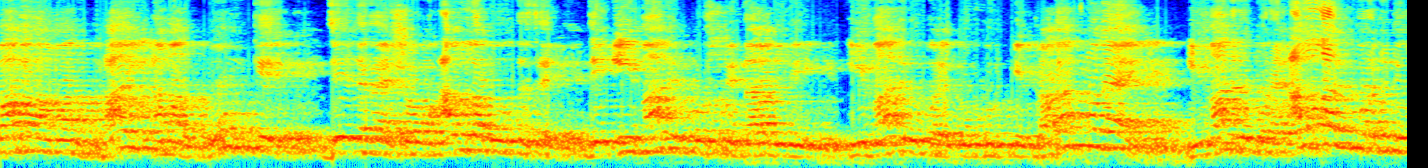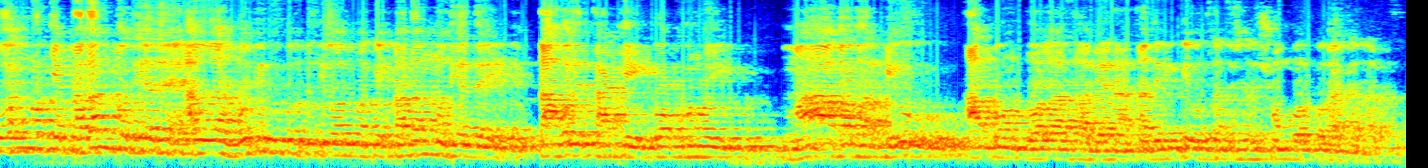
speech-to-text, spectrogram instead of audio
বাবা, আমার ভাই, আমার বোনকে যে জায়গায় সব আল্লাহ বলতেছে যে ইমানের প্রশ্নে তারা যদি ইমানের উপরে কুকুরকে প্রাধান্য দেয়, ইমানের উপরে আল্লাহর উপরে যদি অন্যকে প্রাধান্য দিয়ে দেয়, আল্লাহর নবীর উপর যদি অন্যকে প্রাধান্য দিয়ে দেয়, তাহলে তাকে কখনোই মা বাবাকেও আপন বলা যাবে না তাদেরকেও তাদের সাথে সম্পর্ক রাখা যাবে না।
